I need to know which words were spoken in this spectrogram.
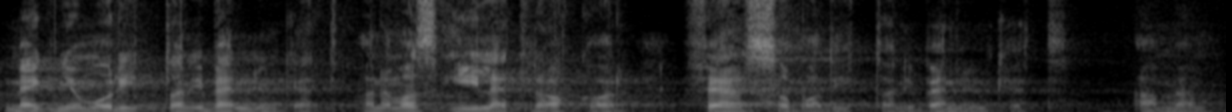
megnyomorítani bennünket, hanem az életre akar felszabadítani bennünket. Amen.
